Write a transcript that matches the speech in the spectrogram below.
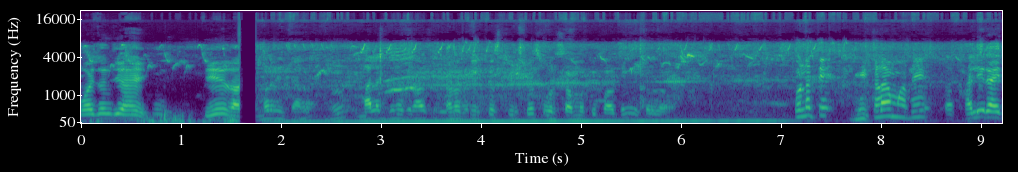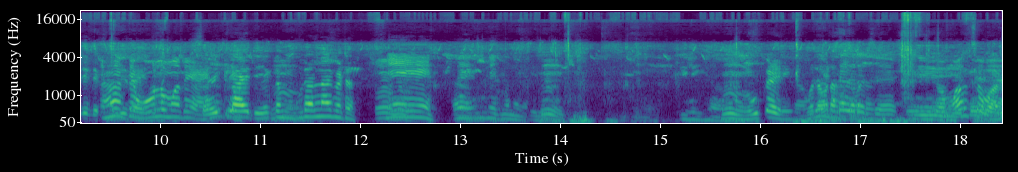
पॉयझन जे आहे ते रा- आणि तिरकस तिरकस वर्षामध्ये बाजून निघाला. पण ते ढेकळामध्ये खाली राहते ते हा, ते होलमध्ये आहे. साईडला आहे ते एकदम उडायला नाही भेटत. हम्म. हम्म, उकाय रे. कमालचं वाढ.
